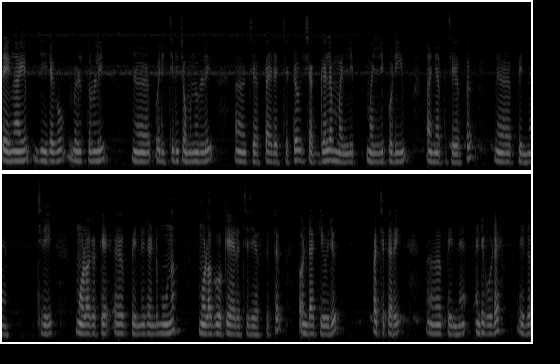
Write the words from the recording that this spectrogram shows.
തേങ്ങായും ജീരകവും വെളുത്തുള്ളി ഒരിച്ചിരി ചുമന്നുള്ളി ചേർത്ത് അരച്ചിട്ട് ഒരു ശകലം മല്ലി മല്ലിപ്പൊടിയും അതിനകത്ത് ചേർത്ത് പിന്നെ ഇച്ചിരി മുളകൊക്കെ പിന്നെ രണ്ട് മൂന്ന് മുളകുമൊക്കെ അരച്ച് ചേർത്തിട്ട് ഉണ്ടാക്കിയ ഒരു പച്ചക്കറി. പിന്നെ അതിന്റെ കൂടെ ഇത്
